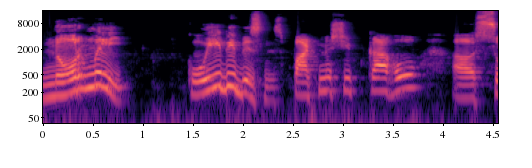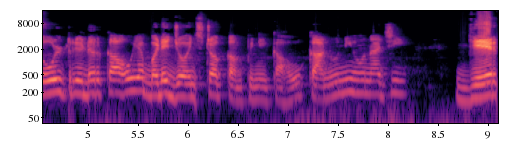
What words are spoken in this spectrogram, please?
normally कोई भी बिज़नेस पार्टनरशिप का हो सोल uh, ट्रेडर का हो या बड़े जॉइंट स्टॉक कंपनी का हो कानूनी होना चाहिए। गैर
